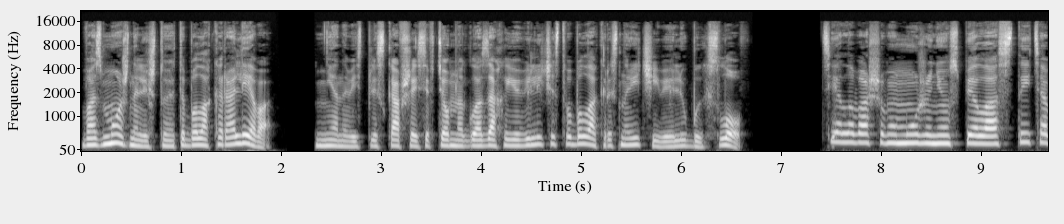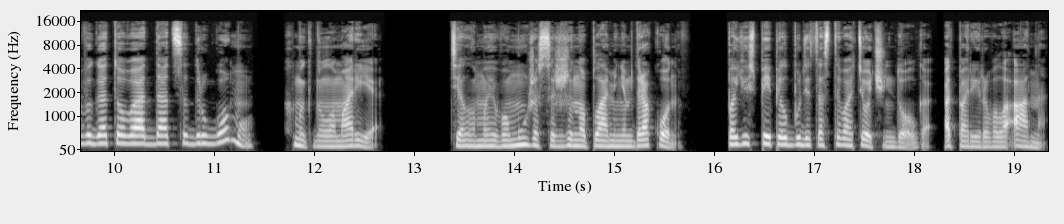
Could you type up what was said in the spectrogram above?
Возможно ли, что это была королева? Ненависть, плескавшаяся в темных глазах ее величества, была красноречивее любых слов. «Тело вашего мужа не успело остыть, а вы готовы отдаться другому?» — хмыкнула Мария. «Тело моего мужа сожжено пламенем драконов. Боюсь, пепел будет остывать очень долго», — отпарировала Анна.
